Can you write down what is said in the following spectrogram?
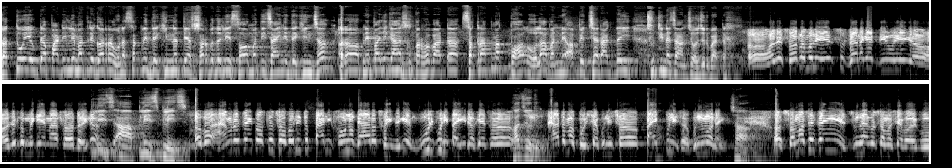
र त्यो एउटा पार्टीले मात्रै गरेर हुन सक्ने देखिन्न त्यहाँ सर्वदलीय सहमति चाहिने देखिन्छ। र नेपाली काङ्ग्रेसको तर्फबाट सकारात्मक पहल होला भन्ने अपेक्षा राख्दै छुटिन चाहन्छु हजुरबाट। हजुर सरलाई मैले यसो जानकारी दिउँ हजुरको मिडिया मार्फत होइन? Please please please. अब हाम्रो चाहिँ कस्तो छ भने त्यो पानी खुवाउन गाह्रो छैन कि? मूल पनि पाइरहेको हजुर। छ खातामा पैसा पनि छ पाइप पनि छ बुझ्नुभयो नै? समस्या चाहिँ जुङ्गाको समस्या भएको।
